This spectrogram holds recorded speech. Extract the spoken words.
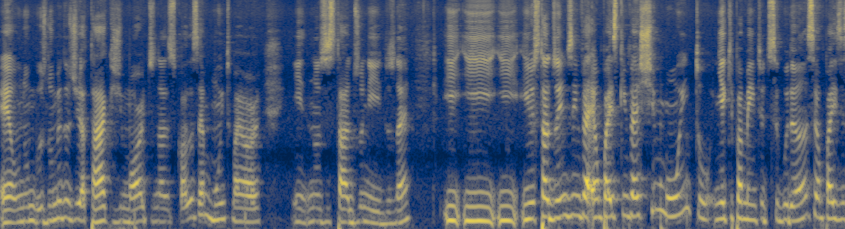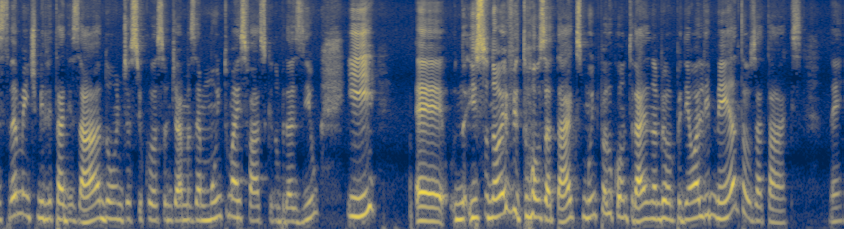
É, o, os números de ataques, de mortos nas escolas é muito maior nos Estados Unidos, né? E, e, e, e, os Estados Unidos é um país que investe muito em equipamento de segurança, é um país extremamente militarizado, onde a circulação de armas é muito mais fácil que no Brasil, e é, isso não evitou os ataques, muito pelo contrário, na minha opinião, alimenta os ataques. Né?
